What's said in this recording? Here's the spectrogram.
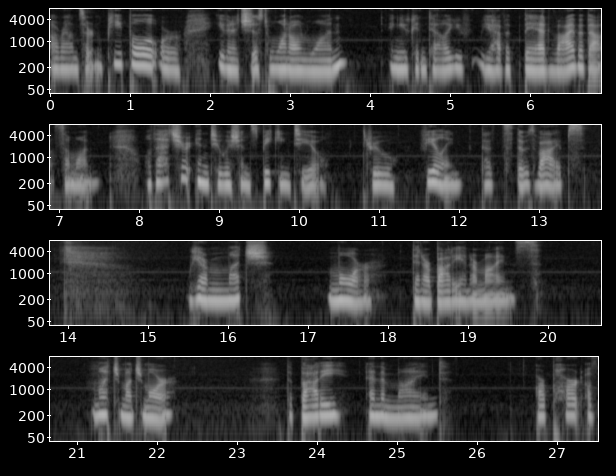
around certain people or even it's just one on one and you can tell you you have a bad vibe about someone. Well, that's your intuition speaking to you through feeling. That's those vibes. We are much more than our body and our minds. Much, much more. The body and the mind are part of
